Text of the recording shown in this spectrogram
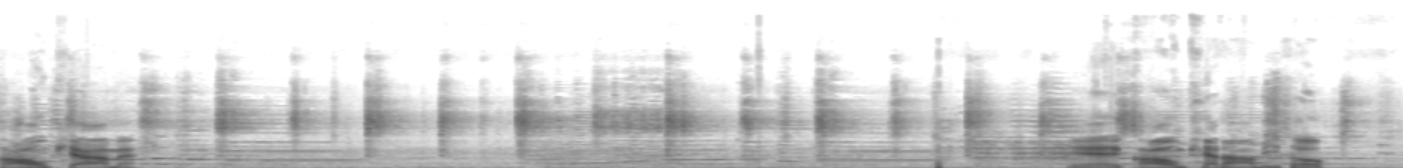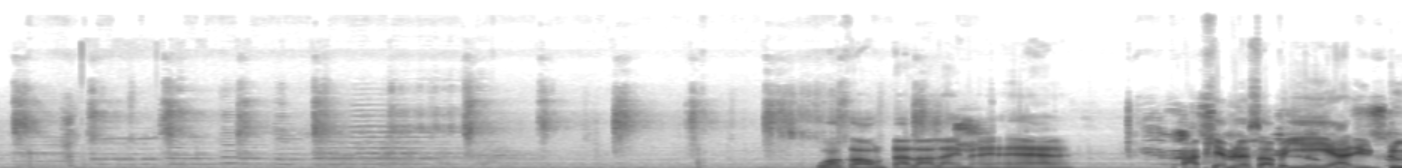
ခေါင်းဖြားမယ် အဲခေါင်းဖြတ်တာမီဆိုဝက်ကောင်တက်လာလိုက်မယ်အဲဘာဖြစ်မလဲဆိုတော့ဘယင်ရတူ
